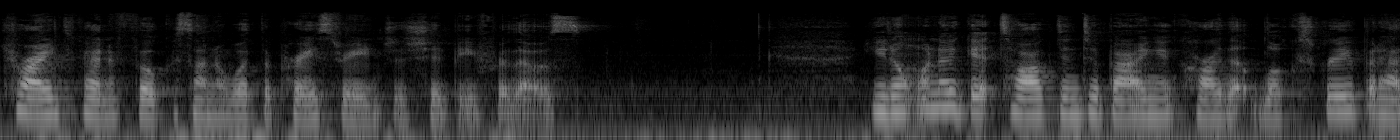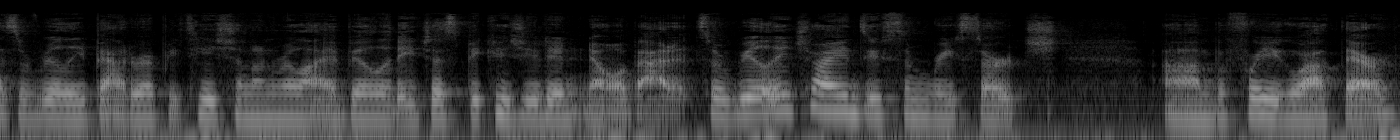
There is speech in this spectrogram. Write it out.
trying to kind of focus on and what the price ranges should be for those. You don't want to get talked into buying a car that looks great but has a really bad reputation on reliability just because you didn't know about it. So, really try and do some research um, before you go out there.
